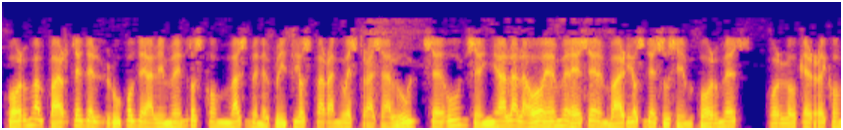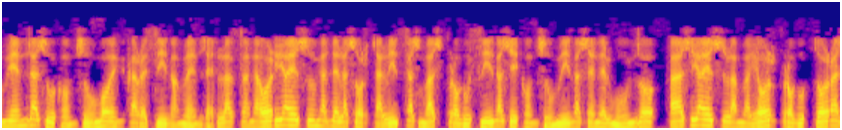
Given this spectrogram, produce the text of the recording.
forma parte del grupo de alimentos con más beneficios para nuestra salud, según señala la OMS en varios de sus informes, por lo que recomienda su consumo encarecidamente. La zanahoria es una de las hortalizas más producidas y consumidas en el mundo. Asia es la mayor productora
